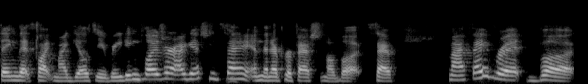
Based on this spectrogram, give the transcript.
thing that's like my guilty reading pleasure, I guess you'd say, and then a professional book. So my favorite book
